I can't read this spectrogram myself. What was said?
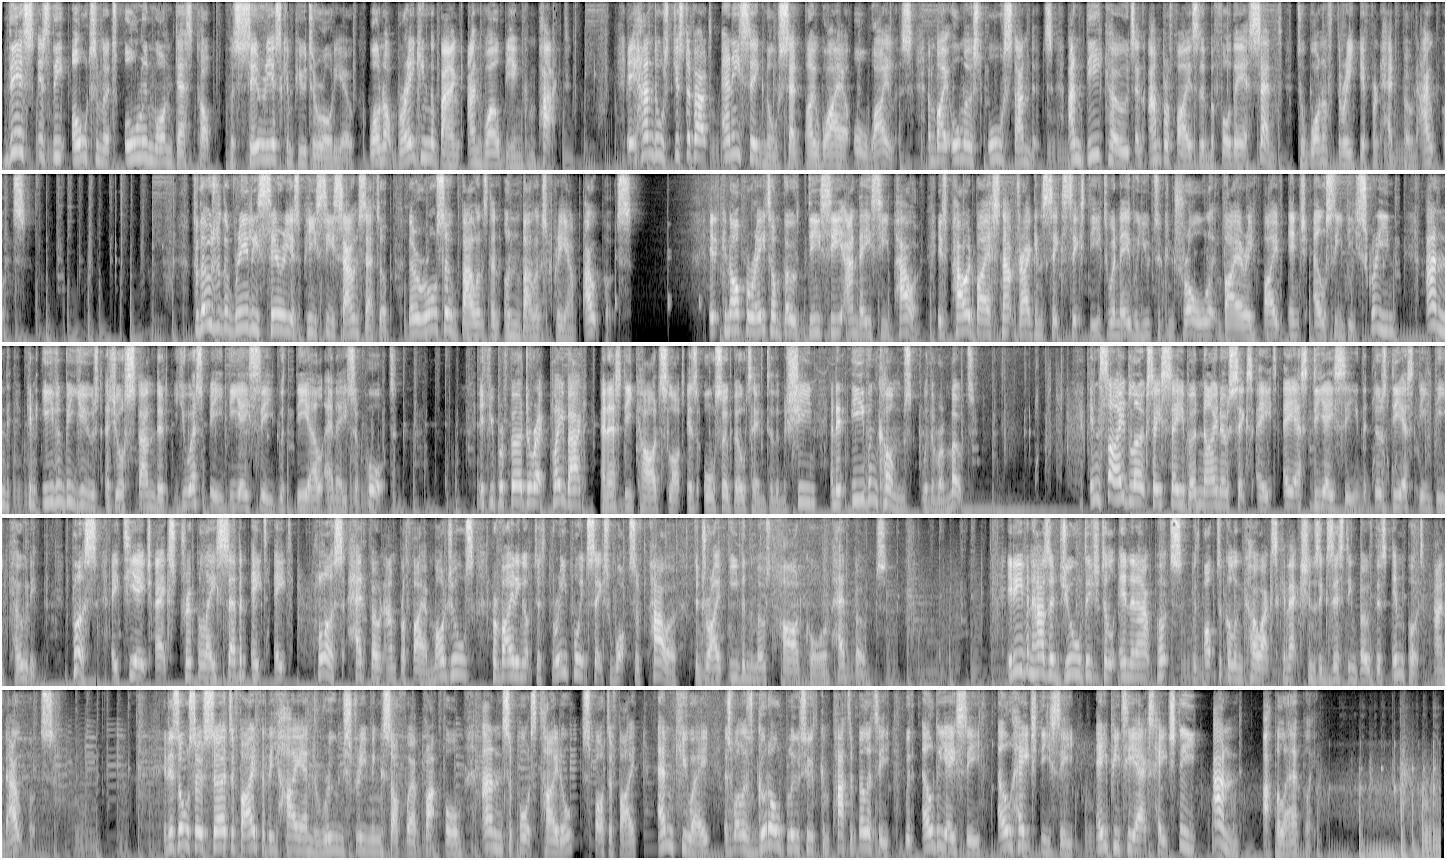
This is the ultimate all in one desktop for serious computer audio while not breaking the bank and while being compact. It handles just about any signal sent by wire or wireless, and by almost all standards, and decodes and amplifies them before they are sent to one of three different headphone outputs. For those with a really serious PC sound setup, there are also balanced and unbalanced preamp outputs. It can operate on both DC and AC power. It's powered by a Snapdragon 660 to enable you to control it via a 5 inch LCD screen, and can even be used as your standard USB DAC with DLNA support. If you prefer direct playback, an SD card slot is also built into the machine, and it even comes with a remote. Inside lurks a Sabre 9068 ASDAC that does DSD decoding plus a THX AAA 788 Plus headphone amplifier modules, providing up to 3.6 watts of power to drive even the most hardcore of headphones. It even has a dual digital in and outputs, with optical and coax connections existing both as input and outputs. It is also certified for the high end Roon streaming software platform and supports Tidal, Spotify, MQA, as well as good old Bluetooth compatibility with LDAC, LHDC, aptX HD, and Apple AirPlay.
